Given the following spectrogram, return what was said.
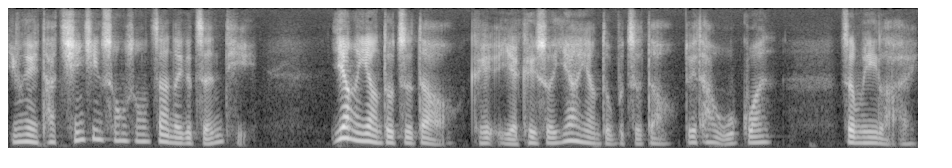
因为他轻轻松松站了一个整体，样样都知道，可以也可以说样样都不知道，对他无关。这么一来，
